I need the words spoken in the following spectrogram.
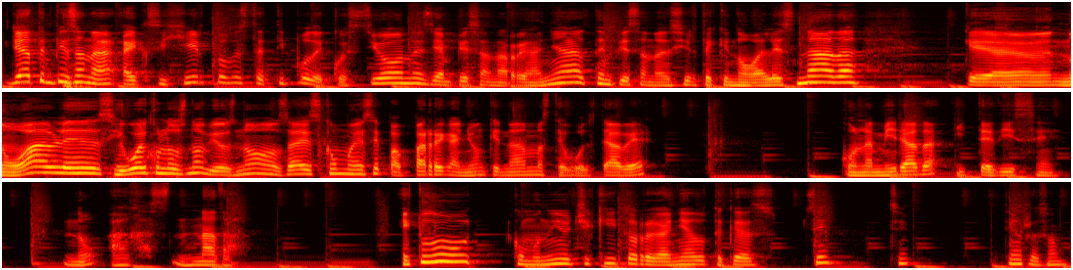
Ya te empiezan a, exigir todo este tipo de cuestiones, ya empiezan a regañarte, empiezan a decirte que no vales nada, que no hables, igual con los novios, ¿no? O sea, es como ese papá regañón que nada más te voltea a ver con la mirada y te dice, no hagas nada. Y tú, como niño chiquito, regañado, te quedas, sí, sí, tienes razón.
